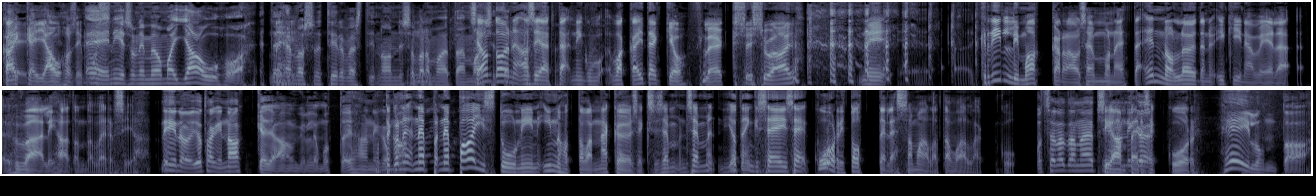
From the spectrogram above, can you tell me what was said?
kaikkein jauhosimmassa. Ei, niin se on nimenomaan jauhoa. Että Niin. eihän ole nyt hirveästi, no niissä Mm. varmaan jotain Se on toinen asia, että niinku, vaikka itsekin on fleksisyöjä, niin grillimakkara on semmoinen, että en ole löytänyt ikinä vielä hyvää lihatonta versiota. Niin on, jotakin nakkeja on kyllä, mutta ihan Mutta niinku... kun ne, ne, ne paistuu niin inhottavan näköiseksi, se, se, jotenkin se ei se kuori tottele samalla tavalla kuin Mutta sanotaan näin, että on niinku sianpersekuori. heiluntaa,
